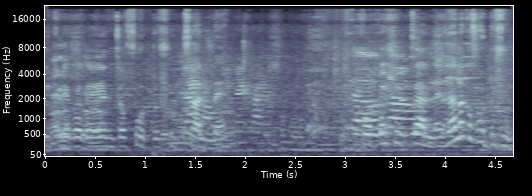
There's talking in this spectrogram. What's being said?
इकडे बघा यांचं फोटोशूट चाललंय. फोटोशूट चाललंय. झालं का फोटोशूट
